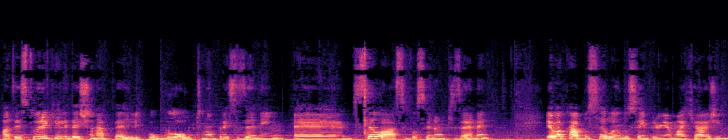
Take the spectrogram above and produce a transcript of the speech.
a textura que ele deixa na pele, o glow, tu não precisa nem é, selar se você não quiser, né? Eu acabo selando sempre minha maquiagem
